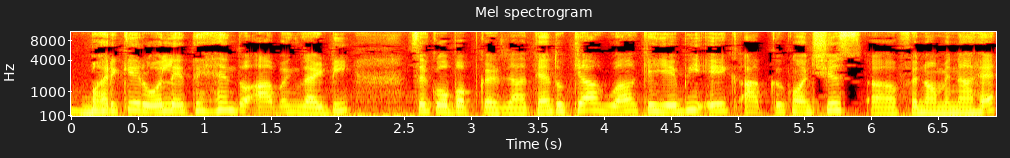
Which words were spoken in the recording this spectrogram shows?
भर के रो लेते हैं तो आप एंग्जाइटी से कोप अप कर जाते हैं। तो क्या हुआ कि ये भी एक आपका कॉन्शियस फिनोमिना है।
